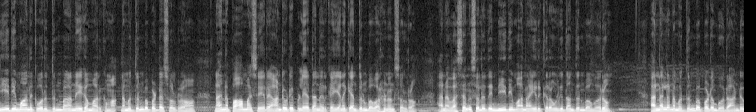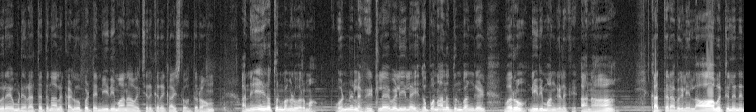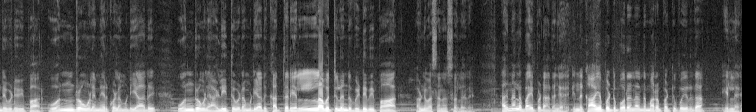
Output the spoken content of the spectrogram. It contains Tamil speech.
நீதிமானுக்கு ஒரு துன்பம் அநேகமாக இருக்குமா? நம்ம துன்பப்பட்ட சொல்கிறோம் நான் என்ன பாவமாக செய்கிறேன் ஆண்டவுடைய பிள்ளையாக தானே இருக்கேன். எனக்கு ஏன் துன்பம் வரணும்னு சொல்கிறோம் ஆனால் வசனம் சொல்லுது நீதிமானாக இருக்கிறவங்களுக்கு தான் துன்பம் வரும். அதனால் நம்ம துன்பப்படும் போது ஆண்டவரே உம்முடைய ரத்தத்தினால் கழுவப்பட்ட நீதிமானாக வச்சிருக்கிற காய் ஸ்தோத்திரம். அநேக துன்பங்கள் வருமா? ஒன்றும் இல்லை வீட்டில் வெளியில் எங்கே போனாலும் துன்பங்கள் வரும் நீதிமான்களுக்கு. ஆனால் கத்தர் அவைகள் எல்லாவற்றிலும் நின்று விடுவிப்பார். ஒன்றும் உங்களை மேற்கொள்ள முடியாது ஒன்றும் உங்களை அழித்து விட முடியாது. கத்தர் எல்லாவற்றிலிருந்து விடுவிப்பார் அப்படின்னு வசனம் சொல்லுது. அதனால பயப்படாதங்க. இந்த காயப்பட்டு போகிறேன்னா அந்த மரம் பட்டு போயிருதா? இல்லை.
